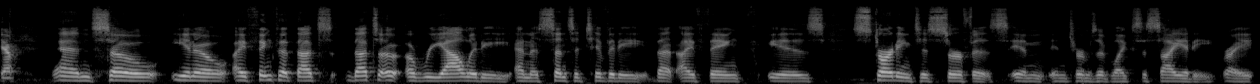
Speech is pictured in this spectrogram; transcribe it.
Yep. And so, you know, I think that that's that's a, a reality and a sensitivity that I think is starting to surface in in terms of like society, right?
